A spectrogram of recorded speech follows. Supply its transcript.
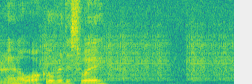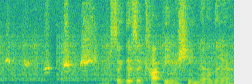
Alright, I'll walk over this way. Looks like there's a copy machine down there.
